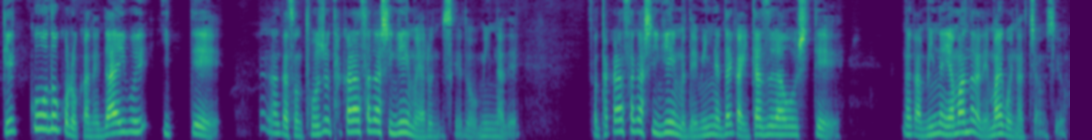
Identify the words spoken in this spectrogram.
結構どころかね、だいぶ行って、なんかその途中宝探しゲームやるんですけど、みんなで。その宝探しゲームでみんな誰かいたずらをして、なんかみんな山の中で迷子になっちゃうんですよ。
